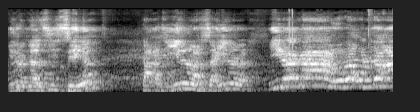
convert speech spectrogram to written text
일어날 수 있어요? 다 같이 일어났어 일어나 일어나 올라 올라가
